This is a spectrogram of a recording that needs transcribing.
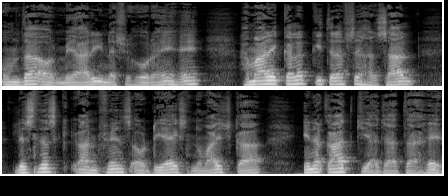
عمدہ اور معیاری نشر ہو رہے ہیں۔ ہمارے کلب کی طرف سے ہر سال لسنس کانفرنس اور ڈی ایکس نمائش کا انعقاد کیا جاتا ہے۔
